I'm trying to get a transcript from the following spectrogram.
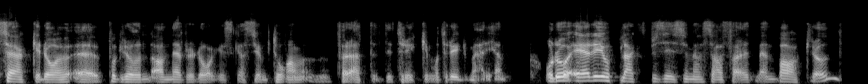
söker då eh, på grund av neurologiska symptom för att det trycker mot ryggmärgen. Och då är det upplagt, precis som jag sa förut, med en bakgrund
